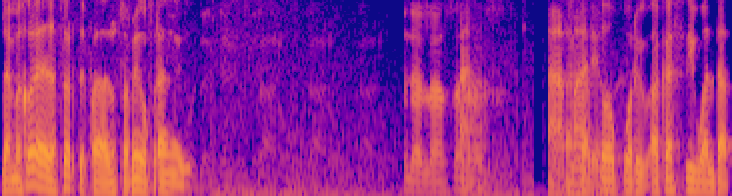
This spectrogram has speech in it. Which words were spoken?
La mejor de la suerte para nuestro amigo Frank Edu. Las lanzadas. Ah, Acá, Mario. todo por, acá es igualdad,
